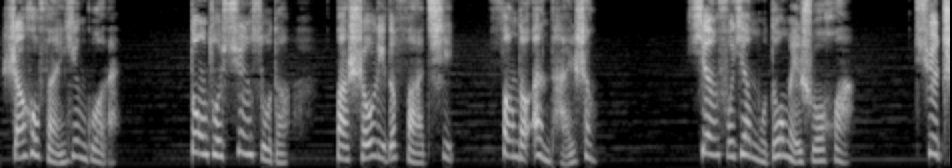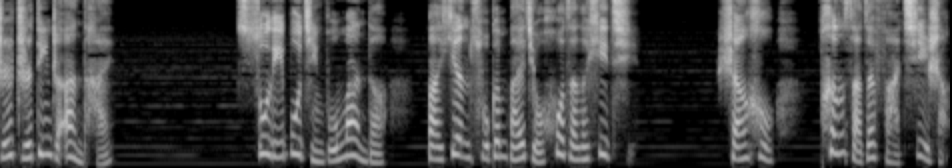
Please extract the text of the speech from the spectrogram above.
然后反应过来，动作迅速的把手里的法器放到案台上。燕父燕母都没说话。却直直盯着案台。苏黎不紧不慢的把燕醋跟白酒和在了一起，然后喷洒在法器上。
